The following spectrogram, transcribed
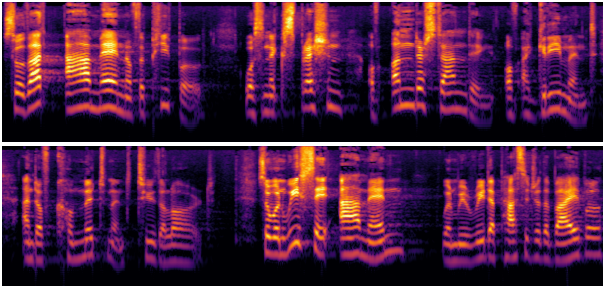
So that Amen of the people was an expression of understanding, of agreement, and of commitment to the Lord. So when we say Amen, when we read a passage of the Bible,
